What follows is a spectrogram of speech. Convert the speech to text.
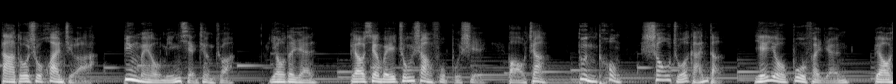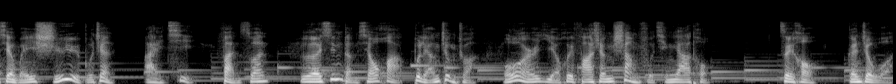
大多数患者啊，并没有明显症状，有的人表现为中上腹不适、饱胀、钝痛、烧灼感等，也有部分人表现为食欲不振、嗳气、泛酸、恶心等消化不良症状，偶尔也会发生上腹轻压痛。最后，跟着我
